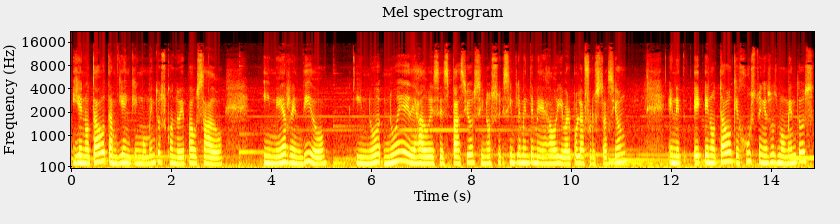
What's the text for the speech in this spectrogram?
Y he notado también que en momentos cuando he pausado y me he rendido y no, no he dejado ese espacio, sino simplemente me he dejado llevar por la frustración, he notado que justo en esos momentos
